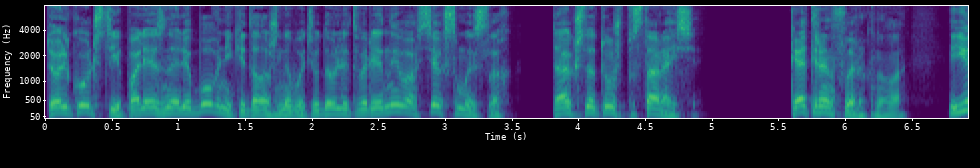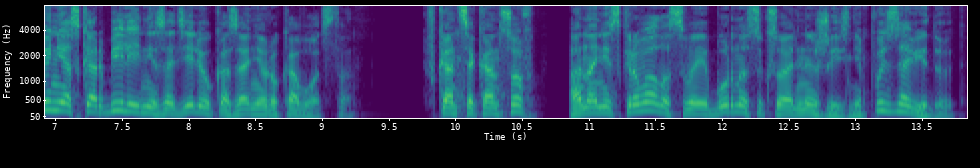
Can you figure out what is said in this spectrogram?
Только учти, полезные любовники должны быть удовлетворены во всех смыслах, так что ты уж постарайся». Кэтрин фыркнула. Ее не оскорбили и не задели указания руководства. В конце концов, она не скрывала своей бурно-сексуальной жизни, пусть завидуют.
